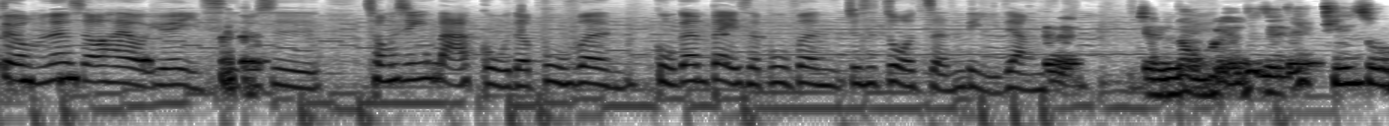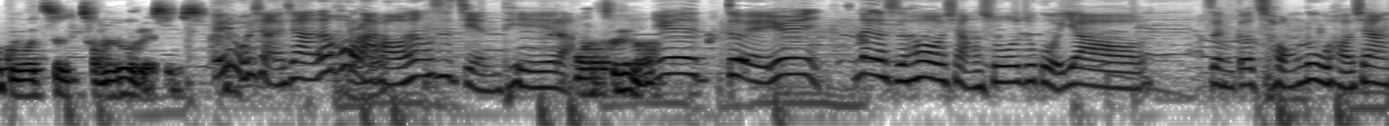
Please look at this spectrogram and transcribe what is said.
对，我们那时候还有约一次，就是重新把鼓的部分，鼓跟贝斯的部分，就是做整理这样子。就弄不了，就是哎，听说过是重录了，是不是？哎，我想一下，那后来好像是剪贴啦。哦，是吗？因为对，因为那个时候想说，如果要整个重录，好像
